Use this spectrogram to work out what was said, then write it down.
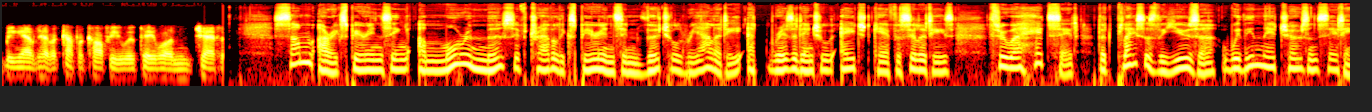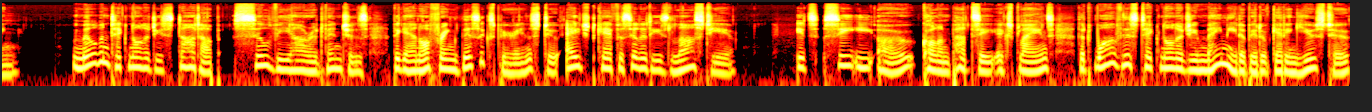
being able to have a cup of coffee with people and chat. Some are experiencing a more immersive travel experience in virtual reality at residential aged care facilities through a headset that places the user within their chosen setting. Melbourne technology startup SilVR Adventures began offering this experience to aged care facilities last year. Its CEO, Colin Pudsey, explains that while this technology may need a bit of getting used to,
